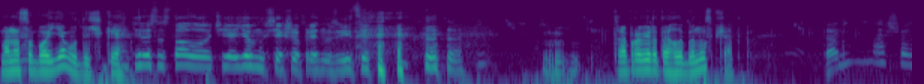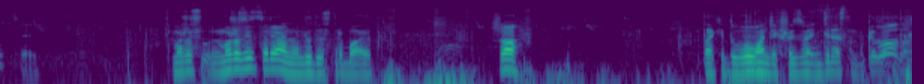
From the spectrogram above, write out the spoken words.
У мене з собою є вудочки. Інтересно стало, чи я йомнуся, якщо пригну звідси. Треба провірити глибину спочатку. Та на що цей? Може, може звідси реально люди стрибають. Що? Так, іду Вованчик щось зве інтересно показати.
